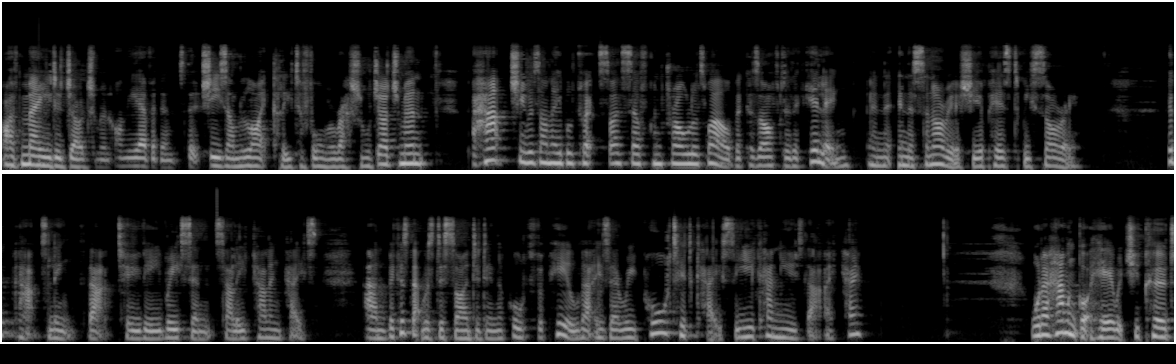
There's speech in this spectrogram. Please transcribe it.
I've made a judgment on the evidence that she's unlikely to form a rational judgment. Perhaps she was unable to exercise self control as well, because after the killing, in, in the scenario, she appears to be sorry. Could perhaps link that to the recent Sally Challen case. And because that was decided in the Court of Appeal, that is a reported case, so you can use that, okay? What I haven't got here, which you could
